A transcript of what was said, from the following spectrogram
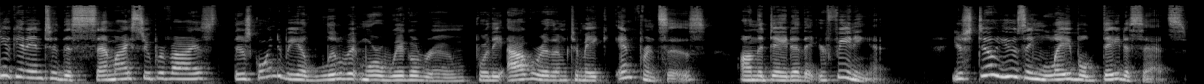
you get into the semi supervised, there's going to be a little bit more wiggle room for the algorithm to make inferences on the data that you're feeding it. You're still using labeled data sets,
